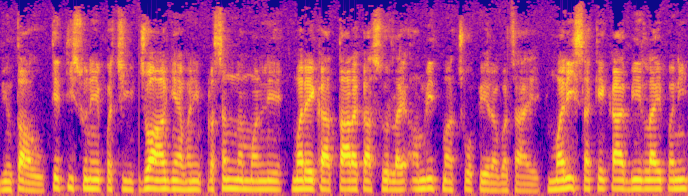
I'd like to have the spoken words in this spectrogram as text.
बिउताउ त्यति सुनेपछि जो आज्ञा भनी प्रसन्न मनले मरेका तारकासुरलाई अमृतमा चोपेर बचाए। मरिसकेका वीरलाई पनि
